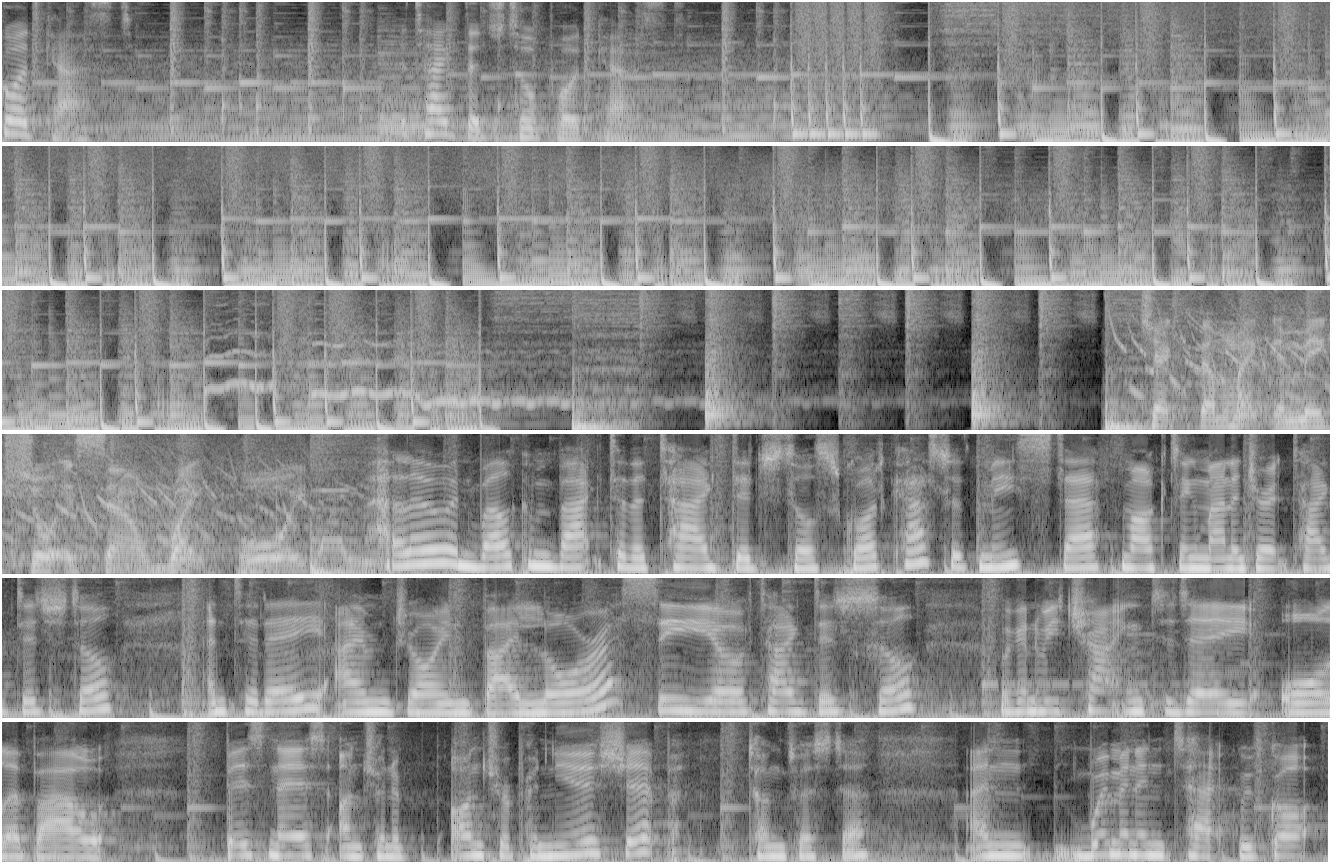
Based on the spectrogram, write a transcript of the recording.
Squadcast, the Tag Digital podcast. Check the mic and make sure it sound right, boys. Hello and welcome back to the Tag Digital Squadcast with me, Steph, marketing manager at Tag Digital. And today I'm joined by Laura, CEO of Tag Digital. We're going to be chatting today all about business, entre- entrepreneurship, tongue twister, and women in tech. We've got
